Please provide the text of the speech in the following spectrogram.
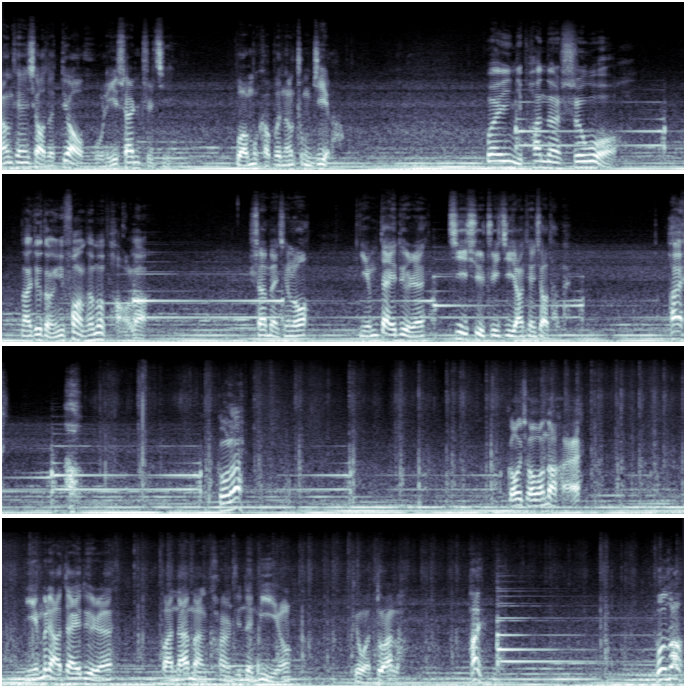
杨天笑的调虎离山之计，我们可不能中计了。万一你判断失误，那就等于放他们跑了。山本青龙，你们带一队人继续追击杨天笑他们。嗨，好，跟我来。高桥、王大海，你们俩带一队人，把南满抗日军的密营给我端了。嗨，跟我走。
